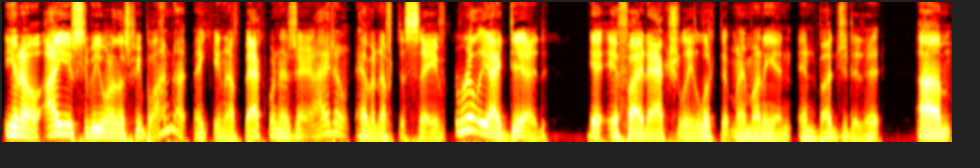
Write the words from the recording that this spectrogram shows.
you know, I used to be one of those people. I'm not making enough. Back when I was, I don't have enough to save. Really, I did, if I'd actually looked at my money and and budgeted it um,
